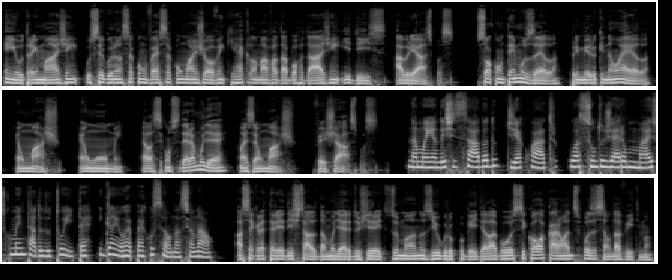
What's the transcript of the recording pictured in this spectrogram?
Em outra imagem, o segurança conversa com uma jovem que reclamava da abordagem e diz, abre aspas, só contemos ela, primeiro que não é ela, é um macho, é um homem, ela se considera mulher, mas é um macho. Fecha aspas. Na manhã deste sábado, dia 4, o assunto já era o mais comentado do Twitter e ganhou repercussão nacional. A Secretaria de Estado da Mulher e dos Direitos Humanos e o Grupo Gay de Alagoas se colocaram à disposição da vítima.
